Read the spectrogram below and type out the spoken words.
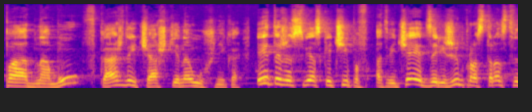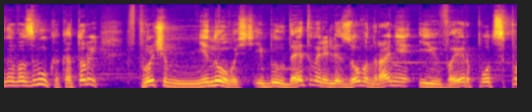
по одному в каждой чашке наушника. Эта же связка чипов отвечает за режим пространственного звука, который, впрочем, не новость и был до этого реализован ранее и в AirPods Pro.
